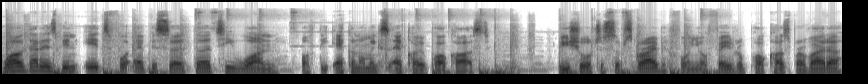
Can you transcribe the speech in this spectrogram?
Well, that has been it for episode 31 of the Economics Echo podcast. Be sure to subscribe for your favorite podcast provider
